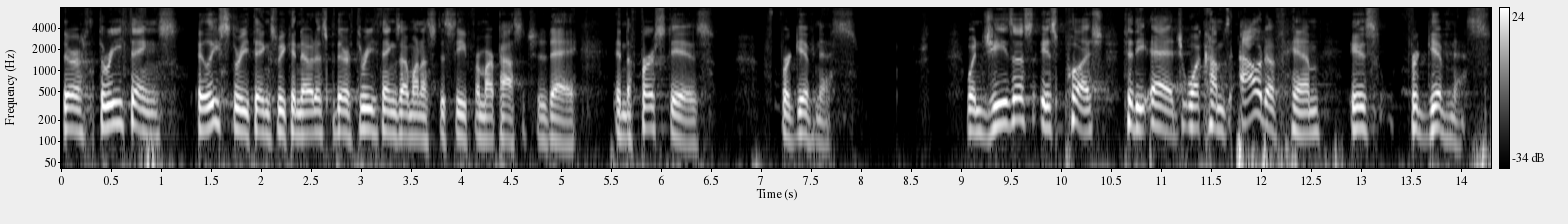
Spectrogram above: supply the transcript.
there are three things, at least three things we can notice, but there are three things I want us to see from our passage today. And the first is forgiveness. When Jesus is pushed to the edge, what comes out of him is forgiveness.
